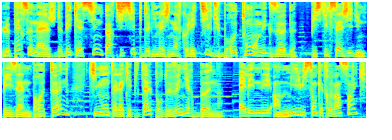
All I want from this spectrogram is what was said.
Le personnage de Bécassine participe de l'imaginaire collectif du breton en exode, puisqu'il s'agit d'une paysanne bretonne qui monte à la capitale pour devenir bonne. Elle est née en 1885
